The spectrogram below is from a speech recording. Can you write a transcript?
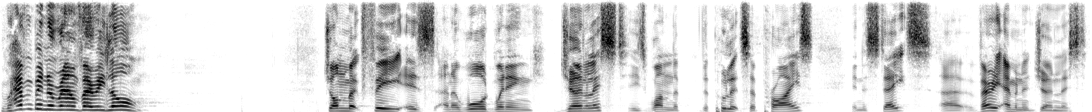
We haven't been around very long. John McPhee is an award winning journalist. He's won the, the Pulitzer Prize in the States, a very eminent journalist.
